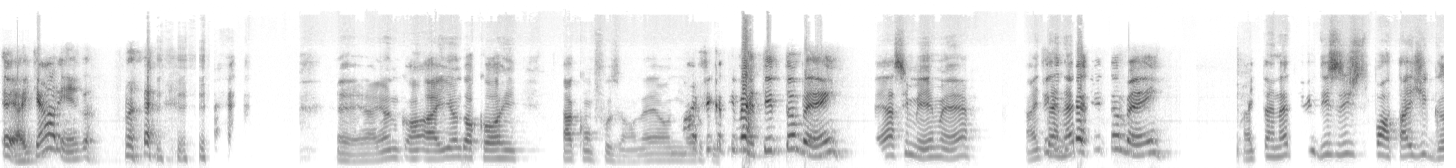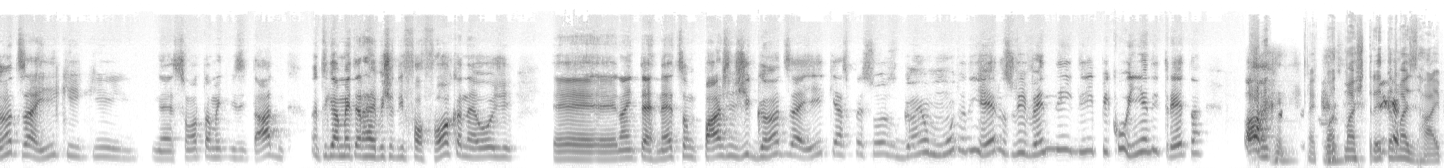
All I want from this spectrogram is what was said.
É, aí tem a arenga. é, aí onde, aí onde ocorre a confusão, né? Onde aí fica divertido também. É assim mesmo, é. A internet. Fica divertido também. A internet disso, existem portais gigantes aí que, que né, são altamente visitados. Antigamente era revista de fofoca, né? Hoje é, na internet são páginas gigantes aí que as pessoas ganham muito dinheiro vivendo de, de picuinha, de treta. Oh, é, quanto mais treta, fica, mais hype.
